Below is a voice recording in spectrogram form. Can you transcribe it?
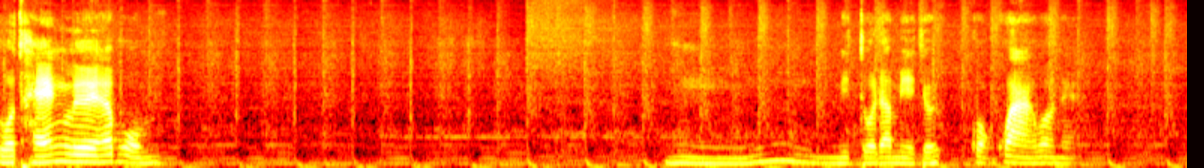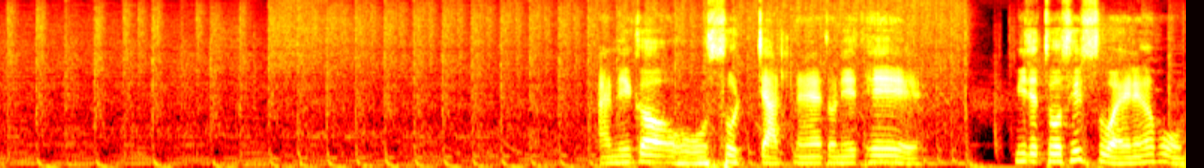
ตัวแท้งเลยครับผมมีตัวดาเมจกว้างๆเปล่าเนี่ย อันนี้ก็โอ้โหสุดจัดนะตัวนี้เท่ มีแต่ตัวสวยๆนะครับผม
